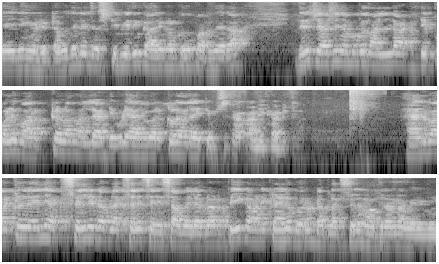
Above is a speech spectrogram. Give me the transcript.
ലൈനിങ് വേണ്ടിയിട്ട്. അപ്പോൾ ഇതിന്റെ ജസ്റ്റ് വീതിയും കാര്യങ്ങളൊക്കെ ഒന്ന് പറഞ്ഞുതരാം. ഇതിന് ശേഷം നമുക്ക് നല്ല അടിപൊളി വർക്കുള്ള നല്ല അടിപൊളി ഹാൻഡ് വർക്കുള്ള നല്ല ഐറ്റംസ് കാണിക്കാണ്ടിട്ട് ഹാൻഡ് വർക്കുള്ളതിൽ XL double XL size available ആണ്. ഈ കാണിക്കുന്നതിൽ വെറും ഡബിൾ എക്സൽ മാത്രമാണ് അവൈലബിൾ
